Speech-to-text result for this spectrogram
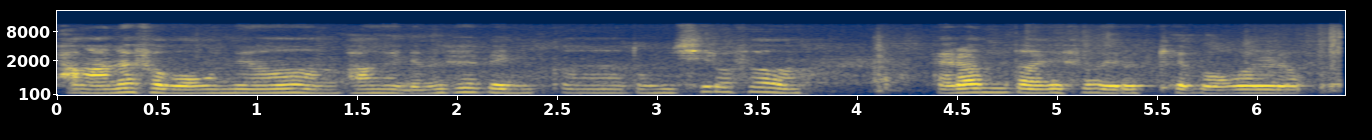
방 안에서 먹으면 방에 냄새 배니까 너무 싫어서 베란다에서 이렇게 먹으려고요.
